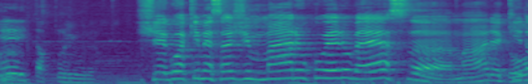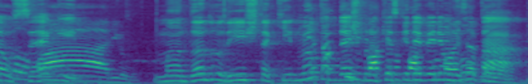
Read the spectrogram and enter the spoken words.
Eita, pleura. Chegou aqui mensagem de Mário Coelho Bessa. Mário aqui da USEG. Mário. Mandando lista aqui no meu top 10 franquias que deveriam voltar. Agora.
